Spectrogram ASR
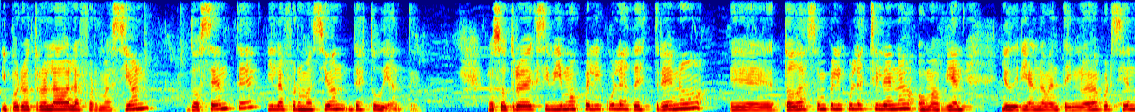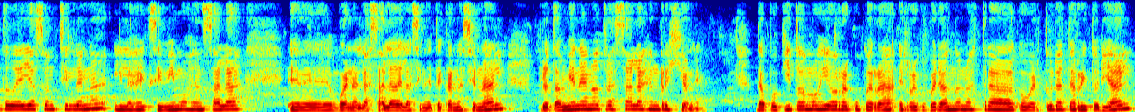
y por otro lado la formación docente y la formación de estudiante. Nosotros exhibimos películas de estreno, eh, todas son películas chilenas, o más bien yo diría el 99% de ellas son chilenas y las exhibimos en salas, eh, bueno, en la sala de la Cineteca Nacional, pero también en otras salas en regiones. De a poquito hemos ido recuperando nuestra cobertura territorial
